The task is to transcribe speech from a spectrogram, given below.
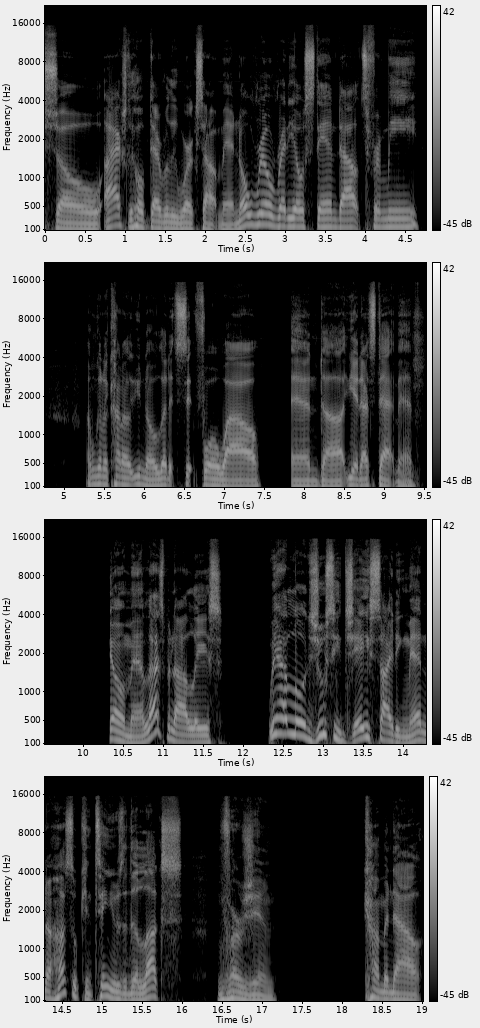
So I actually hope that really works out, man. No real radio standouts for me. I'm gonna kind of you know let it sit for a while, and uh, yeah, that's that, man. Yo, man, last but not least, we had a little Juicy J sighting, man. The hustle continues, the deluxe version coming out.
